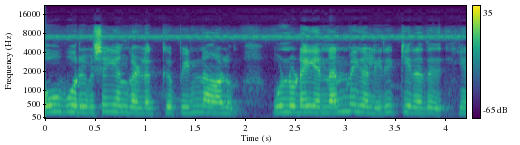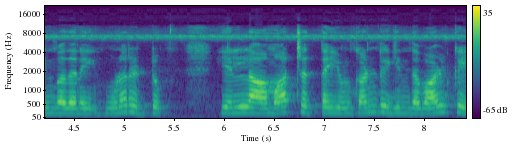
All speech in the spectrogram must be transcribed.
ஒவ்வொரு விஷயங்களுக்கு பின்னாலும் உன்னுடைய நன்மைகள் இருக்கிறது என்பதனை உணரட்டும். எல்லா மாற்றத்தையும் கண்டு இந்த வாழ்க்கை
